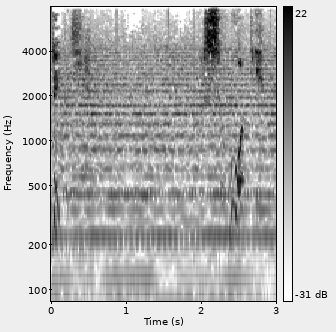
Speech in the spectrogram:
对不起，是卧底。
